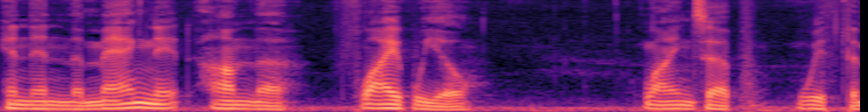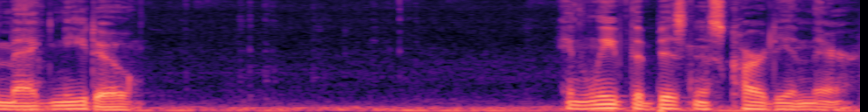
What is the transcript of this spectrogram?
And then the magnet on the flywheel lines up with the magneto and leave the business card in there.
